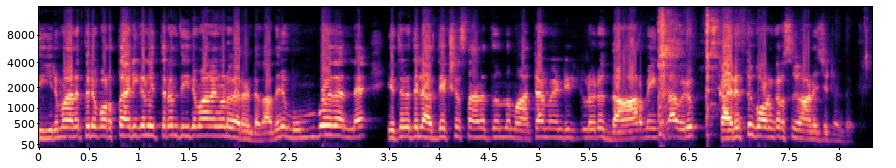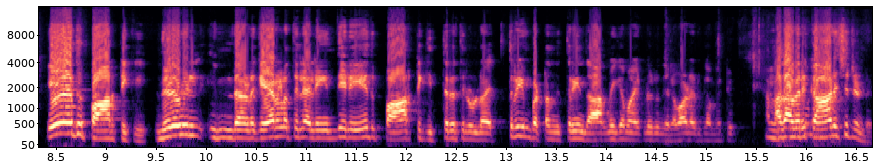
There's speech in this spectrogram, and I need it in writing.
തീരുമാനത്തിന് പുറത്തായിരിക്കണം ഇത്തരം തീരുമാനങ്ങൾ വരേണ്ടത്. അതിന് മുമ്പ് തന്നെ ഇത്തരത്തിൽ അധ്യക്ഷ സ്ഥാനത്ത് നിന്ന് മാറ്റാൻ വേണ്ടിയിട്ടുള്ള ഒരു ധാർമ്മികത ഒരു കരുത്ത് കോൺഗ്രസ് കാണിച്ചിട്ടുണ്ട്. ഏത് പാർട്ടിക്ക് നിലവിൽ എന്താണ് കേരളത്തിൽ അല്ലെങ്കിൽ ഇന്ത്യയിലെ ഏത് പാർട്ടിക്ക് ഇത്തരത്തിലുള്ള എത്രയും പെട്ടെന്ന് ഇത്രയും ധാർമ്മികമായിട്ടുള്ള ഒരു നിലപാടെടുക്കാൻ പറ്റും? അത് അവർ കാണിച്ചിട്ടുണ്ട്.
